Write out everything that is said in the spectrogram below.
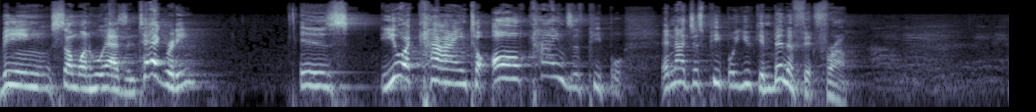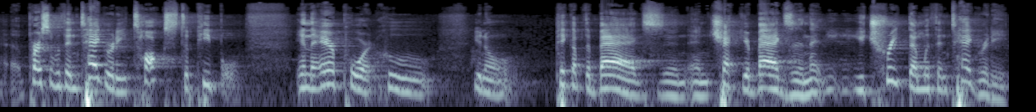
being someone who has integrity is you are kind to all kinds of people and not just people you can benefit from. A person with integrity talks to people in the airport who, you know, pick up the bags and, and check your bags and you, you treat them with integrity.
